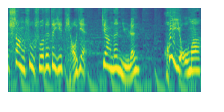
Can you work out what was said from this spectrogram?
上述说的这些条件，这样的女人会有吗？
